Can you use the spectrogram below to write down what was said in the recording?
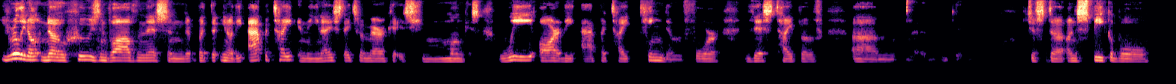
you really don't know who's involved in this and but the, you know the appetite in the united states of america is humongous. We are the appetite kingdom for this type of um, just uh, unspeakable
